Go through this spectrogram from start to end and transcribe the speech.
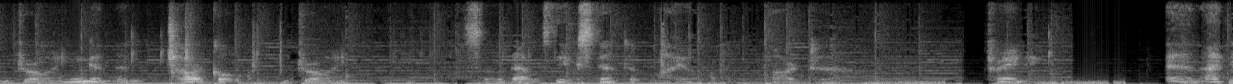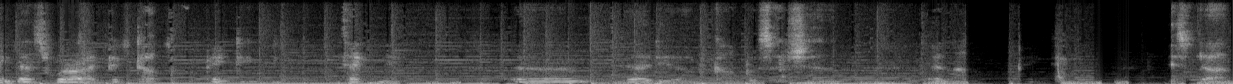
in drawing and then charcoal drawing. So that was the extent of my art uh, training. And I think that's where I picked up painting technique, um, the idea of composition and how painting is done.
